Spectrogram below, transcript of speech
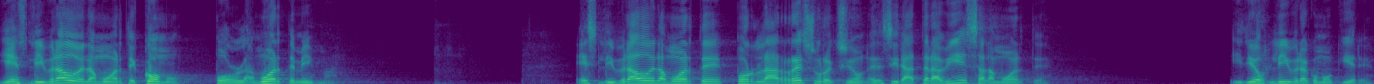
y es librado de la muerte. ¿Cómo? Por la muerte misma. Es librado de la muerte por la resurrección, es decir, atraviesa la muerte. Y Dios libra como quiere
